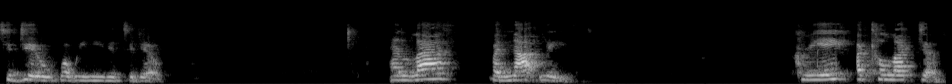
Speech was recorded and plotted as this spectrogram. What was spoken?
to do what we needed to do. And last but not least, create a collective.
